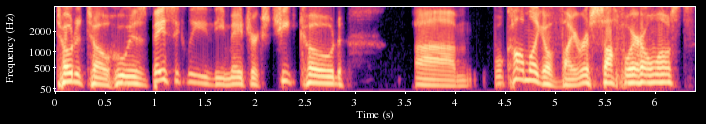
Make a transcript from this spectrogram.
toe to toe, who is basically the Matrix cheat code. Um, we'll call him like a virus software almost.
